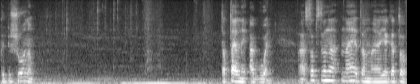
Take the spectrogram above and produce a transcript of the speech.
капюшоном. Тотальный огонь. А, собственно, на этом э, я готов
